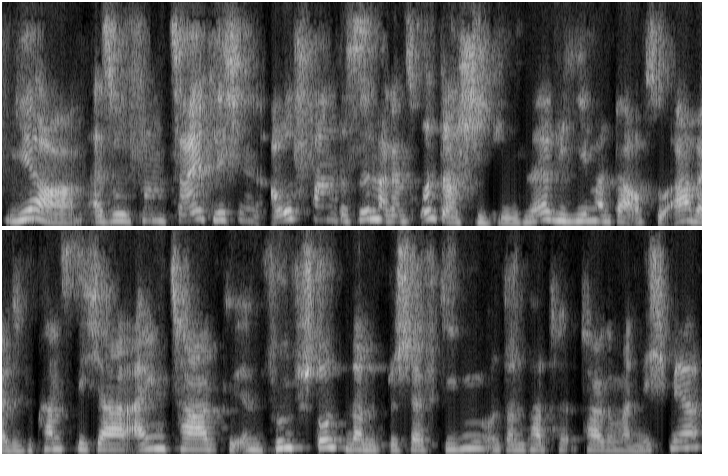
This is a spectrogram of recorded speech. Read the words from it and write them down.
Ja, also vom zeitlichen Aufwand, das ist immer ganz unterschiedlich, ne? wie jemand da auch so arbeitet. Du kannst dich ja einen Tag in fünf Stunden damit beschäftigen und dann ein paar Tage mal nicht mehr.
